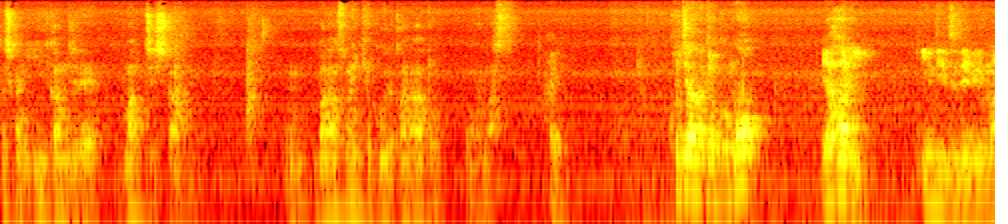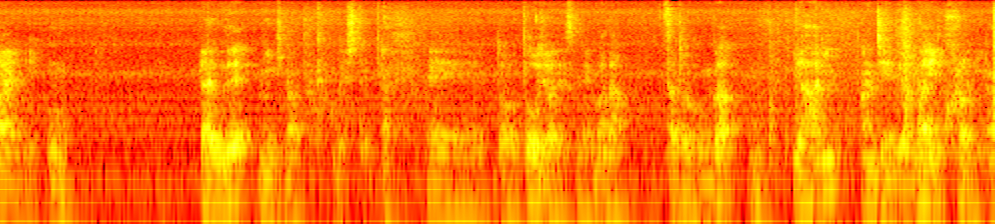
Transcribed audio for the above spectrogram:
確かにいい感じでマッチした、うん、バランスのいい曲かなと思います。はい、こちらの曲もやはりインディーズデビュー前にうん。ライブで人気のあった曲でして、はい。えーっと当時はですねまだ佐藤君がやはりアンチェインではない頃に、はい。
